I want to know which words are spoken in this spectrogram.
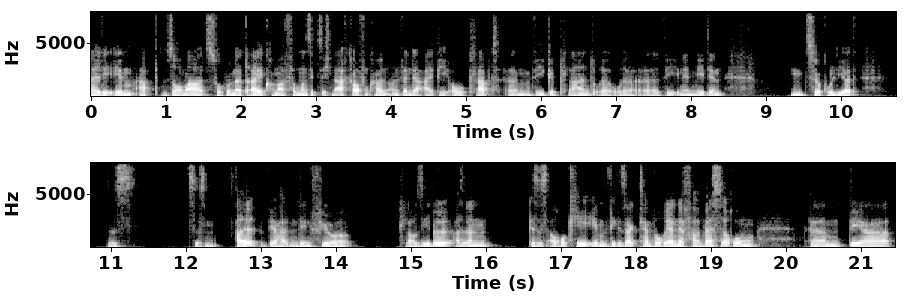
weil die eben ab Sommer zu 103,75 nachkaufen können. Und wenn der IPO klappt, ähm, wie geplant oder, oder äh, wie in den Medien äh, zirkuliert, das ist, das ist ein Fall. Wir halten den für plausibel. Also dann ist es auch okay, eben wie gesagt, temporär eine Verwässerung ähm, der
